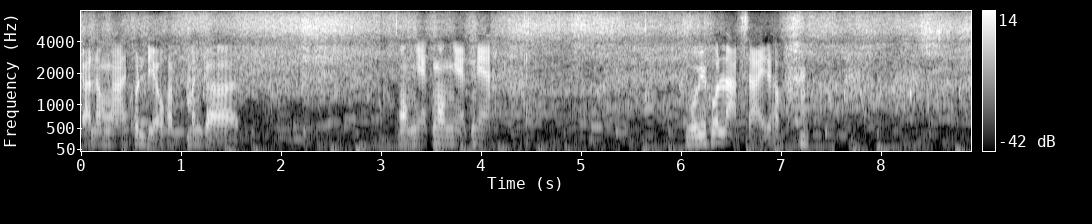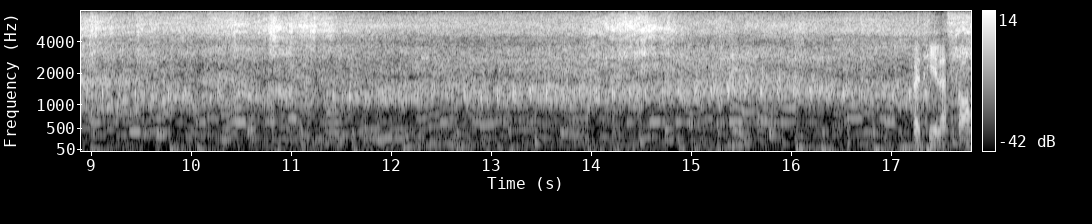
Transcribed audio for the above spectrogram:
การทำงานคนเดียวครับ มันก็งอกแงกงอกแงกเนี่ย มันมีคนหลากสายครับ ไปทีละสอง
